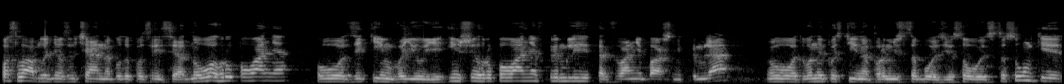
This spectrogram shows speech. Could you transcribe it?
Послаблення, звичайно, буде позиція одного групування, от, з яким воює інше групування в Кремлі, так звані башні Кремля. От вони постійно поміж собою з'ясовують стосунки.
